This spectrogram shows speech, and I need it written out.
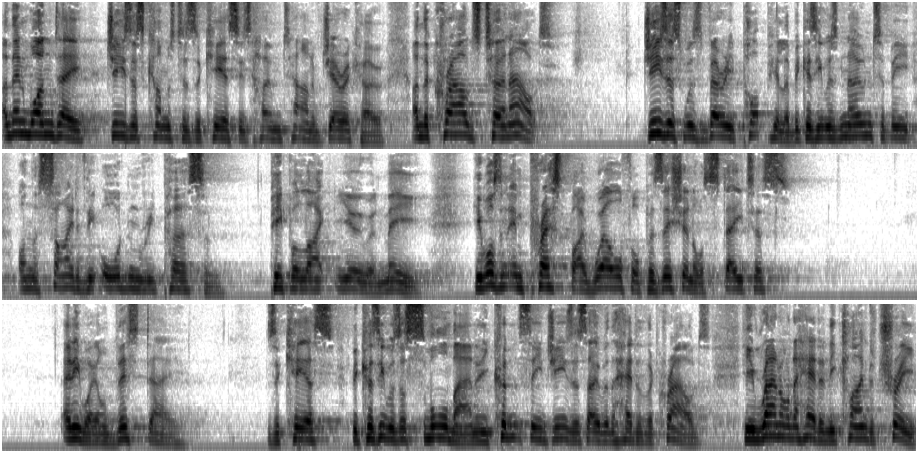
And then one day, Jesus comes to Zacchaeus' hometown of Jericho, and the crowds turn out. Jesus was very popular because he was known to be on the side of the ordinary person, people like you and me. He wasn't impressed by wealth or position or status. Anyway, on this day, Zacchaeus, because he was a small man and he couldn't see Jesus over the head of the crowds, he ran on ahead and he climbed a tree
